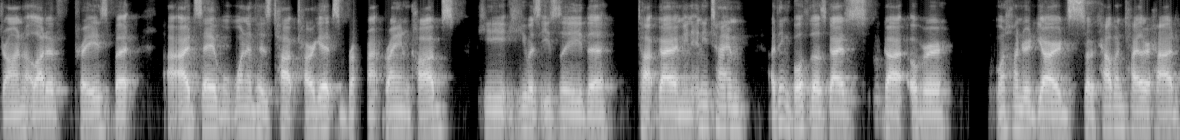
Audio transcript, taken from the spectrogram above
drawn a lot of praise, but I'd say one of his top targets, Brian Cobbs, he he was easily the top guy. I mean, anytime I think both of those guys got over 100 yards. So Calvin Tyler had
